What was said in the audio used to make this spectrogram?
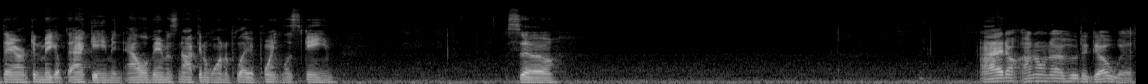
they aren't going to make up that game and Alabama's not going to want to play a pointless game. So I don't I don't know who to go with.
